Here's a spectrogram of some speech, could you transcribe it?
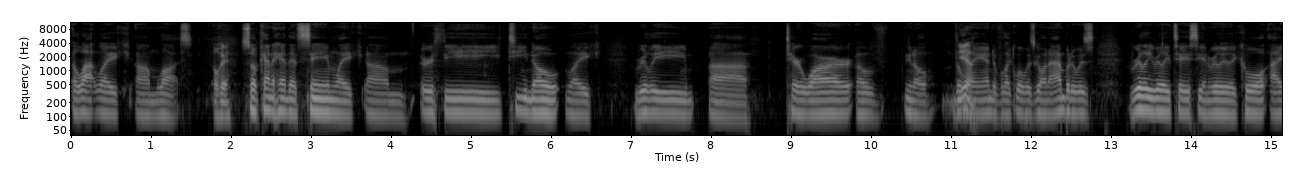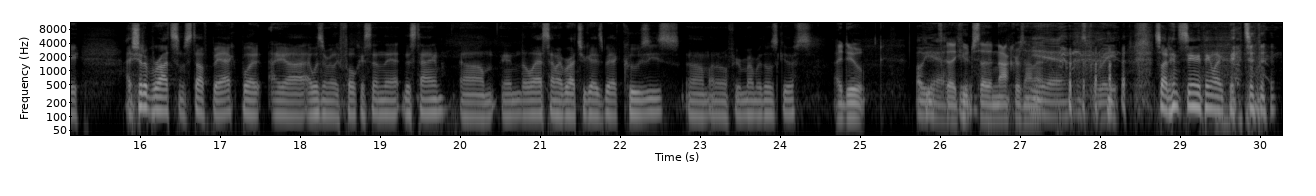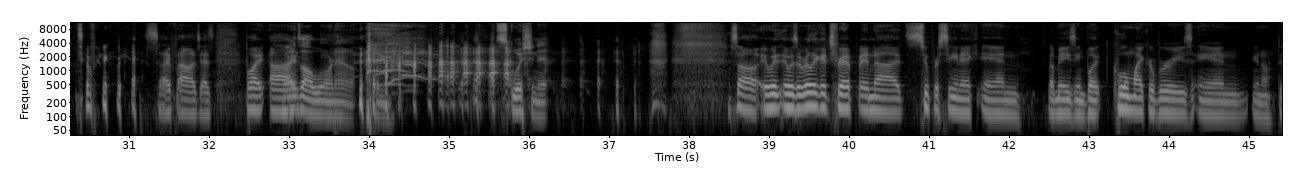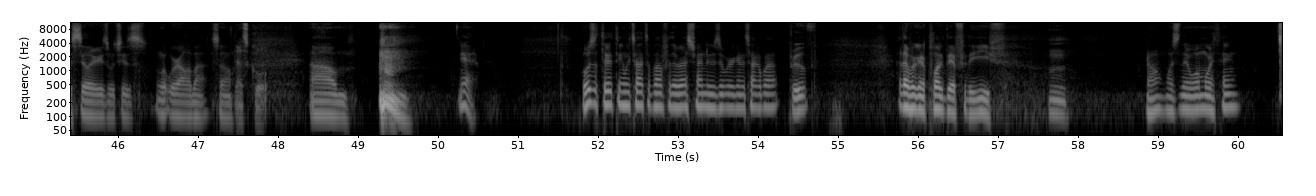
a lot like um, Laws. Okay. So it kind of had that same like um, earthy tea note, like really uh, terroir of you know the Yeah. land of like what was going on. But it was really really tasty and really really cool. I I should have brought some stuff back, but I uh, I wasn't really focused on that this time. Um, and the last time I brought you guys back koozies. Um, I don't know if you remember those gifts. I do. Oh yeah. It's got a huge set of knockers on it. Yeah, that's great. So I didn't see anything like that to bring, to bring back. So I apologize. But uh, Mine's all worn out. squishing it. So it was it was a really good trip and uh, it's super scenic and amazing, but cool microbreweries and you know distilleries, which is what we're all about. So That's cool. um, yeah. What was the third thing we talked about for the restaurant news that we were going to talk about? Proof. I thought we were gonna plug that for the Yeef. Hmm. No, wasn't there one more thing?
